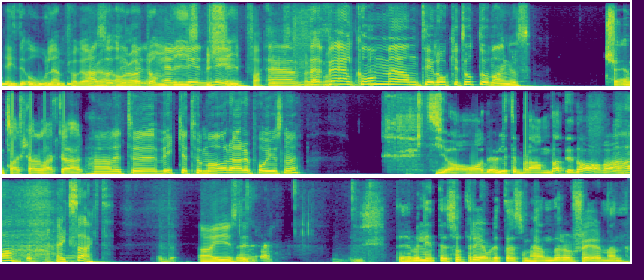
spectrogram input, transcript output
riktigt olämplig fråga. Har, Alltså, du- har du typ hört om en Visby. Sheep faktiskt? Eh, väl- välkommen till Hockeytoto, Magnus. Tjena, tackar, tackar. Härligt. Eh, Vilket humör är du på just nu? Ja, det är lite blandat idag, va? Ja, exakt. Ja, just det. Det är väl inte så trevligt det som händer och sker, men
